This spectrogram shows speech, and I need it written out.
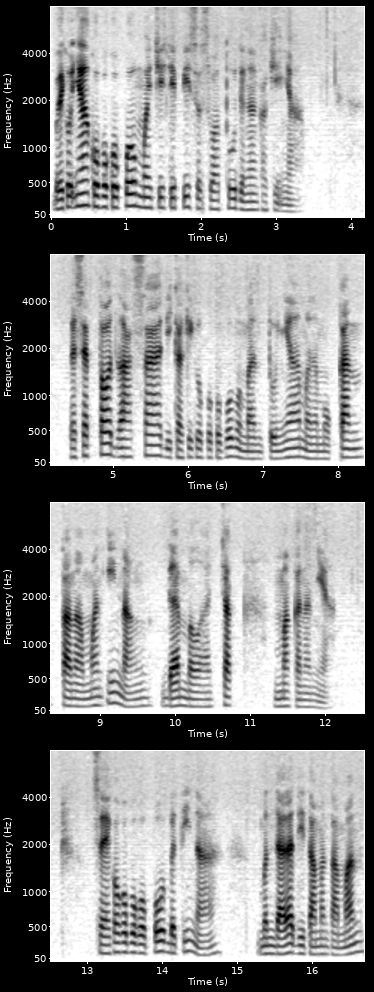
Berikutnya kupu-kupu mencicipi sesuatu dengan kakinya. Reseptor rasa di kaki kupu-kupu membantunya menemukan tanaman inang dan melacak makanannya. Seekor kupu-kupu betina mendarat di taman-taman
